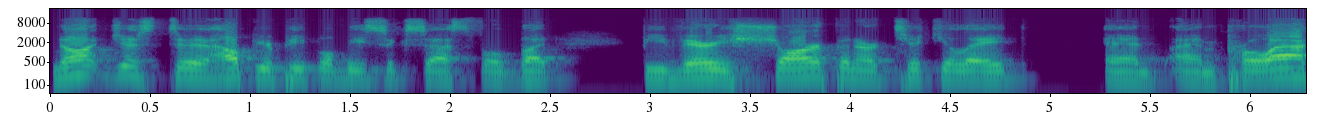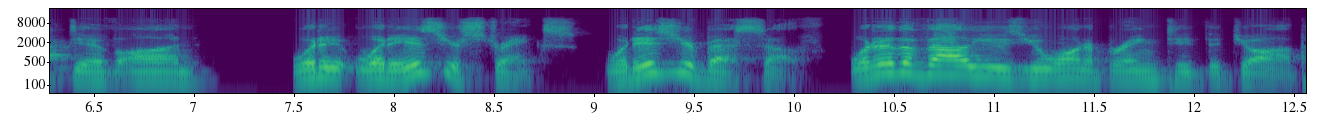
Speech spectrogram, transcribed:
not just to help your people be successful, but be very sharp and articulate and, and proactive on what, it, what is your strengths? What is your best self? What are the values you want to bring to the job?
